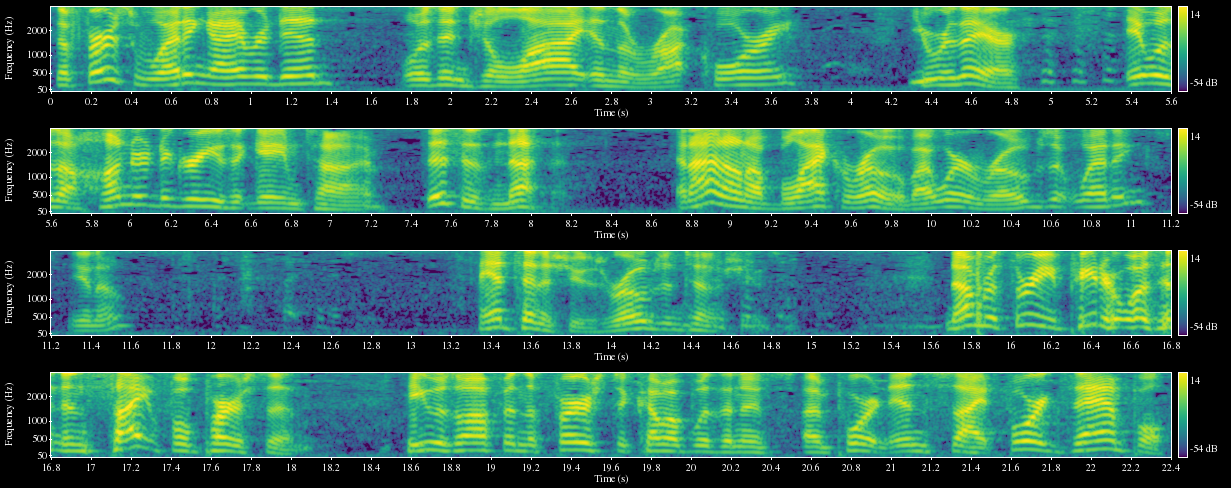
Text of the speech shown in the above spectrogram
The first wedding I ever did was in July in the rock quarry. You were there. It was 100 degrees at game time. This is nothing. And I had on a black robe. I wear robes at weddings, you know. And tennis shoes, robes and tennis shoes. Number three, Peter was an insightful person. He was often the first to come up with an important insight. For example,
